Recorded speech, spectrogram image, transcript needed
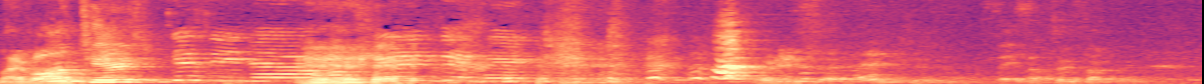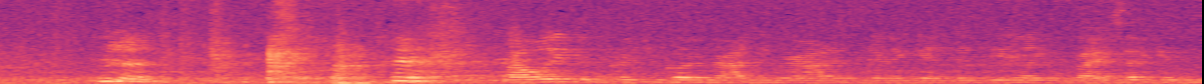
my volunteers. I'm getting dizzy now. I'm getting dizzy. What do you say? Say something. Probably the person going round and round is gonna get dizzy in like five seconds.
